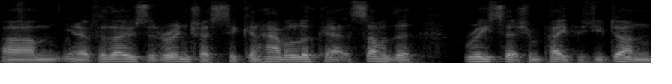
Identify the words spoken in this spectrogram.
um, you know for those that are interested can have a look at some of the research and papers you've done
